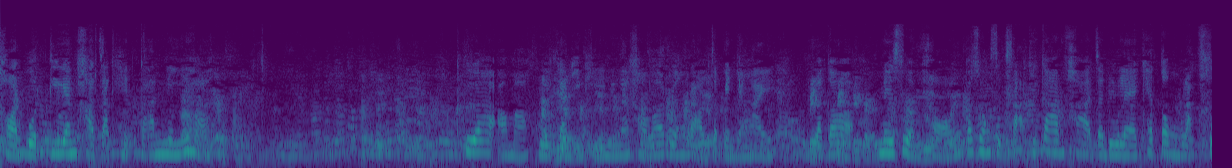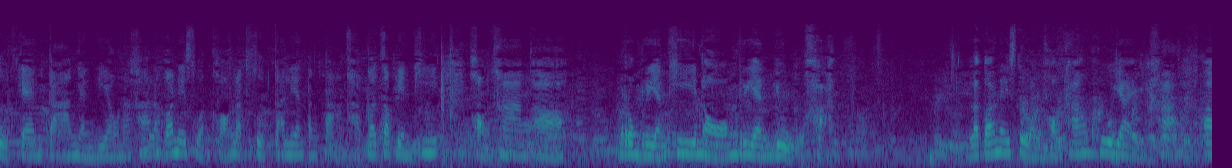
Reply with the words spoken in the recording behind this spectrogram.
ถอดบทเรียนค่ะจากเหตุการณ์นี้ค่ะ เพื่อเอามาคุยกันอีกทีนึงนะคะ ว่าเรื่องราวจะเป็นยังไง แล้วก็ในส่วนของกระทรวงศึกษาธิการค่ะ จะดูแลแค่ตรงหลักสูตรแกนกลางอย่างเดียวนะคะ แล้วก็ในส่วนของหลักสูตรการเรียนต่างๆ ค่ะ ก็จะเป็นที่ของทางอ่า โรงเรียนที่น้องเรียนอยู่ค่ะ แล้วก็ในส่วนของทางครูใหญ่ค่ะอา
